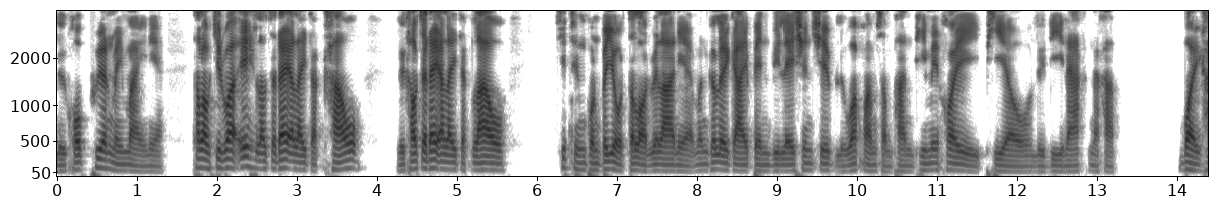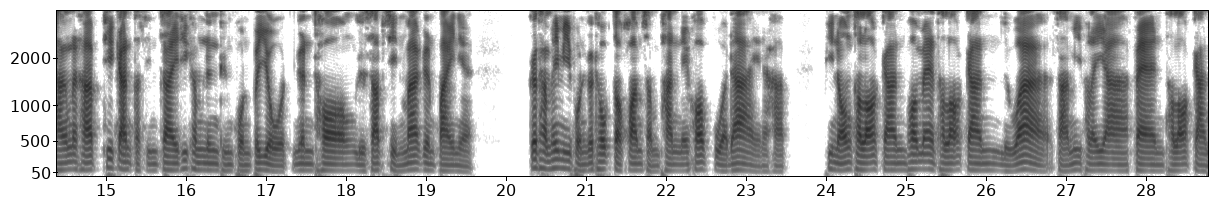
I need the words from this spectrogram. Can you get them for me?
หรือคบเพื่อนใหม่ ๆ เนี่ย ถ้าเราคิดว่า เอ๊ะ เราจะได้อะไรจากเขา หรือเขาจะได้อะไรจากเรา คิดถึงผลประโยชน์ตลอดเวลาเนี่ย มันก็เลยกลายเป็น relationship หรือว่าความสัมพันธ์ที่ไม่ค่อยเพียวหรือดีนักนะครับบ่อยครั้งนะครับที่การตัดสินใจที่คำนึงถึงผลประโยชน์ เงินทอง หรือทรัพย์สินมากเกินไปเนี่ย ก็ทำให้มีผลกระทบต่อความสัมพันธ์ในครอบครัวได้นะครับ พี่น้องทะเลาะกัน พ่อแม่ทะเลาะกัน หรือว่าสามีภรรยาแฟนทะเลาะกัน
